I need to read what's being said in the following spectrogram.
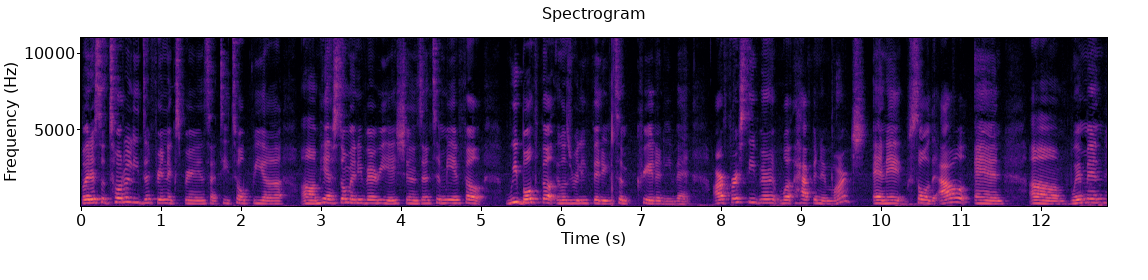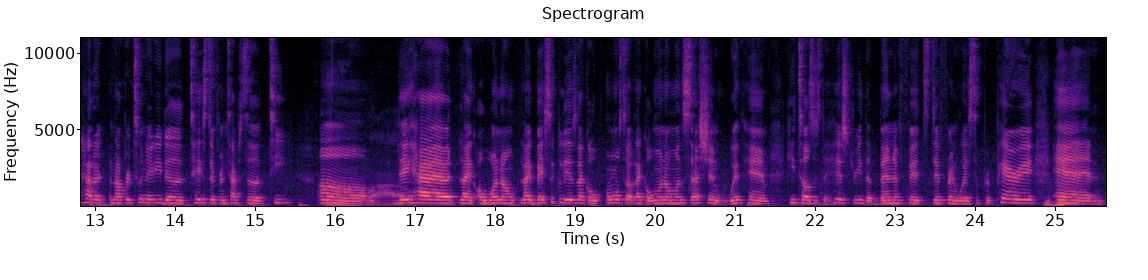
But it's a totally different experience at Teatopia um he has so many variations. And to me it felt we both felt it was really fitting to create an event. Our first event what happened in March and it sold out. And um women had a, an opportunity to taste different types of tea um wow. they had like a one on like basically it's like a almost like a one-on-one session with him. He tells us the history the benefits different ways to prepare it. And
